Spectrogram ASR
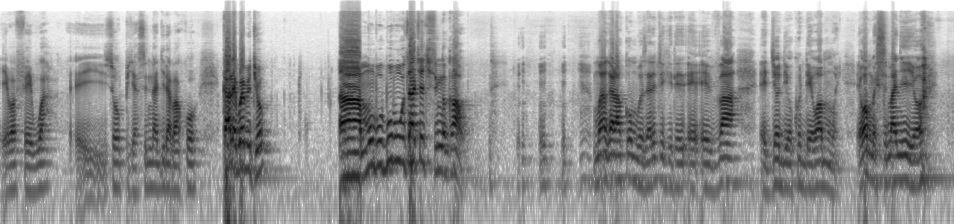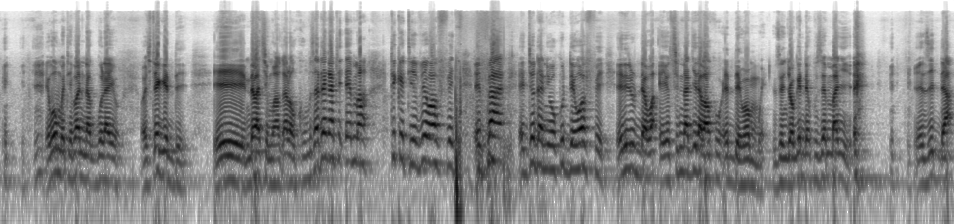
ewaffe ewa ethiopia sinnagirabako. Kale bwe bityo Ah, mububuuza ki ekisingakaawo mwagala kumbuuza ne tikiti e, e, eva ejodi okudda ewammwe. Ewammwe simanyiyo ewammwe tebanaggulayo okitegedde? Eh, ndaba kimwagala okumbuuza ate nga ti ema tiketi eva ewaffe eva ejordani okudda ewaffe erirudda eyo sinnagirabako edda ewammwe. Nze njogedde kuzemmanyi ezidda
